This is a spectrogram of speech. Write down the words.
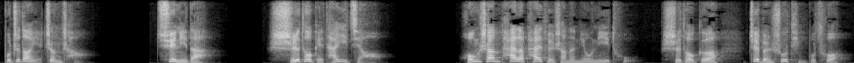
不知道也正常。去你的！石头给他一脚。红山拍了拍腿上的牛泥土。石头哥，这本书挺不错，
